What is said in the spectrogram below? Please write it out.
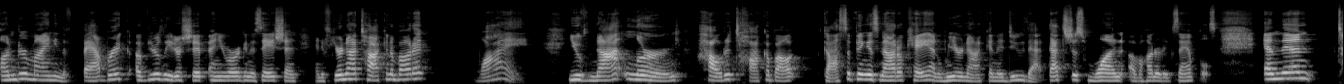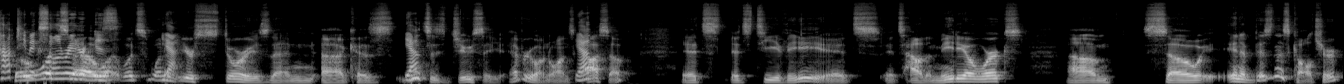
undermining the fabric of your leadership and your organization. And if you're not talking about it why? You've not learned how to talk about gossiping is not okay and we're not going to do that. That's just one of 100 examples. And then top team accelerator what's, uh, is what's one yeah. of your stories then because uh, yep. this is juicy. Everyone wants yep. gossip it's it's tv it's it's how the media works um, so in a business culture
